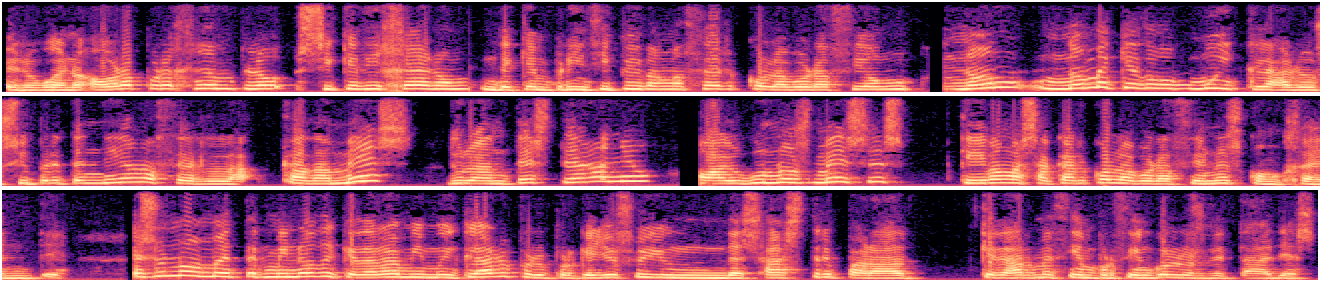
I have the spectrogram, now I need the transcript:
Pero bueno, ahora por ejemplo sí que dijeron de que en principio iban a hacer colaboración. No, no me quedó muy claro si pretendían hacerla cada mes durante este año o algunos meses que iban a sacar colaboraciones con gente. Eso no me terminó de quedar a mí muy claro, pero porque yo soy un desastre para quedarme 100% con los detalles.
